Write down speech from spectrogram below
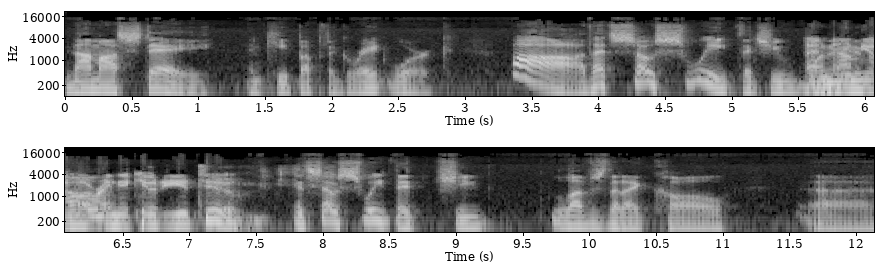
Namaste, and keep up the great work. Ah, that's so sweet that you And wanted Nam me to Yoho call- Rengekyo to you, too. It's so sweet that she loves that I call uh,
